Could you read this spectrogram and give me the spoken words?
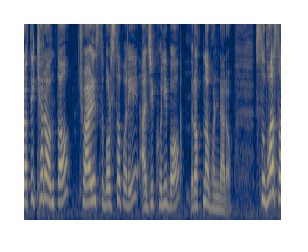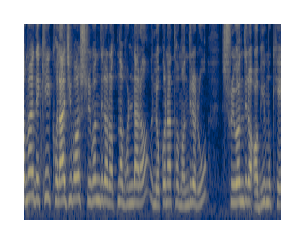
ପ୍ରତୀକ୍ଷାର ଅନ୍ତ ଛୟାଳିଶ ବର୍ଷ ପରେ ଆଜି ଖୋଲିବ ରତ୍ନଭଣ୍ଡାର। ଶୁଭ ସମୟ ଦେଖି ଖୋଲାଯିବ ଶ୍ରୀମନ୍ଦିର ରତ୍ନଭଣ୍ଡାର। ଲୋକନାଥ ମନ୍ଦିରରୁ ଶ୍ରୀମନ୍ଦିର ଅଭିମୁଖେ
